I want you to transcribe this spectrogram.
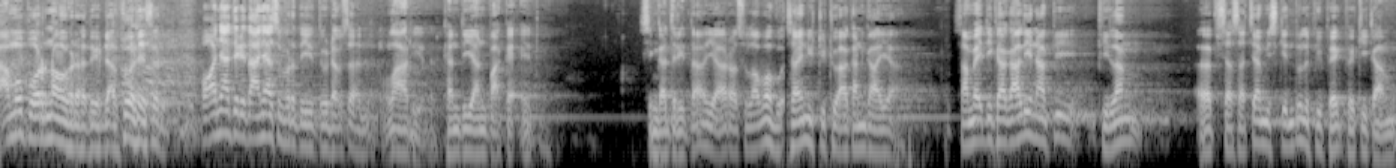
kamu porno berarti tidak boleh. Pokoknya ceritanya seperti itu, tidak usah lari, gantian pakai itu. Singkat cerita, ya Rasulullah, saya ini didoakan kaya. Sampai tiga kali Nabi bilang e, bisa saja miskin itu lebih baik bagi kamu.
